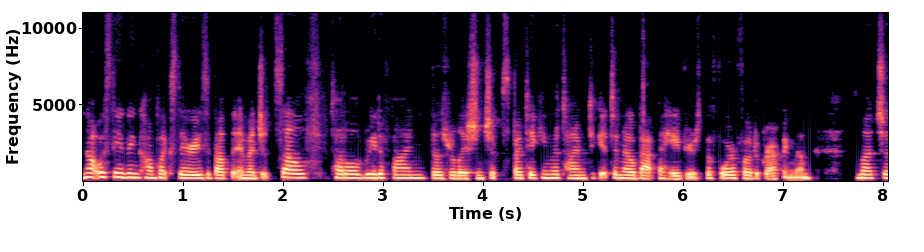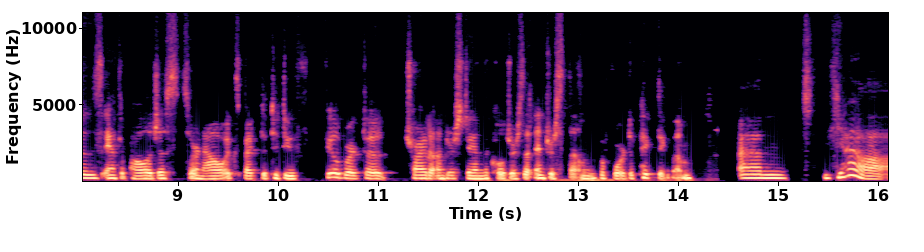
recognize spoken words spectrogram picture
Notwithstanding complex theories about the image itself, Tuttle redefined those relationships by taking the time to get to know bat behaviors before photographing them, much as anthropologists are now expected to do fieldwork to try to understand the cultures that interest them before depicting them. And yeah,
